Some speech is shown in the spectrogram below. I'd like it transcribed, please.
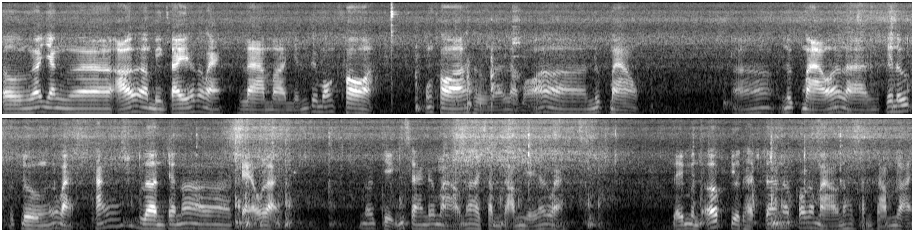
thường á dân ờ, ở ờ, miền tây đó các bạn làm ờ, những cái món kho. Món kho thường là bỏ nước màu. Đó, nước màu là cái nước đường các bạn thắng lên cho nó kẹo lại. Nó chuyển sang cái màu nó hơi sầm sậm vậy đó các bạn. Để mình ướp vô thịt đó, nó có cái màu nó hơi sầm sậm lại.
